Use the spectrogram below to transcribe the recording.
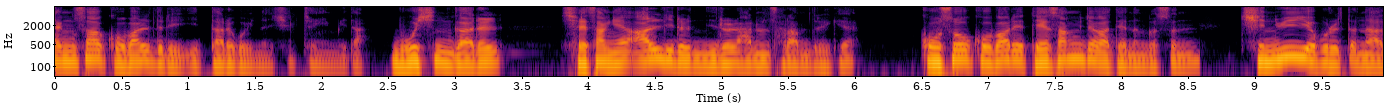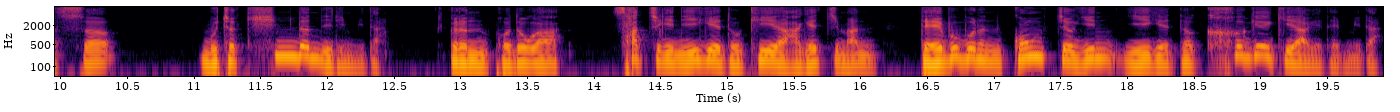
행사 고발들이 잇따르고 있는 실정입니다. 무엇인가를 세상에 알리는 일을 하는 사람들에게 고소 고발의 대상자가 되는 것은 진위 여부를 떠나서 무척 힘든 일입니다. 그런 보도가 사적인 이익에도 기여하겠지만 대부분은 공적인 이익에 더 크게 기여하게 됩니다.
